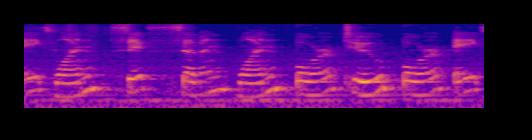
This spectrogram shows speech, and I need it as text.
Eight one six seven one four two four eight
